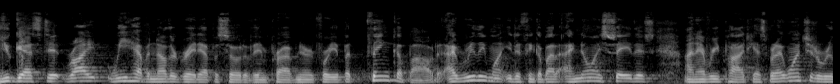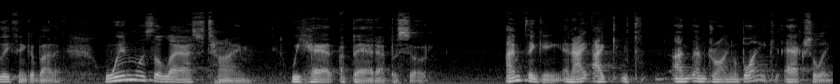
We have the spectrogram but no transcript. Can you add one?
You guessed it right. We have another great episode of Improv Nerd for you, but think about it. I really want you to think about it. I know I say this on every podcast, but I want you to really think about it. When was the last time we had a bad episode? I'm thinking, and I, I I'm, I'm, drawing a blank actually,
